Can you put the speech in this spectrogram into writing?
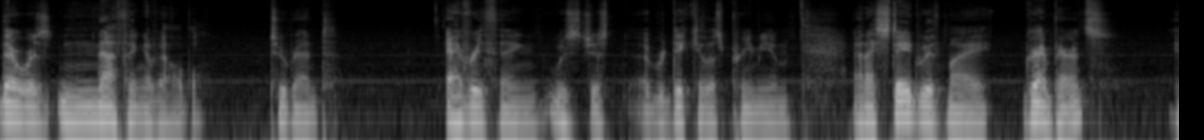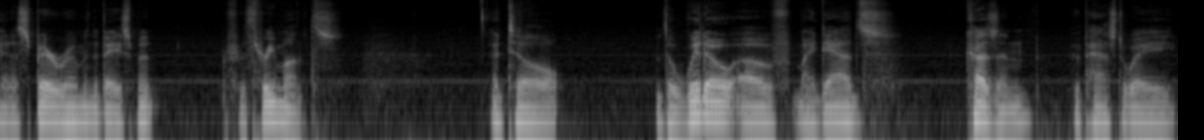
there was nothing available to rent. Everything was just a ridiculous premium. And I stayed with my grandparents in a spare room in the basement for three months until the widow of my dad's cousin, who passed away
